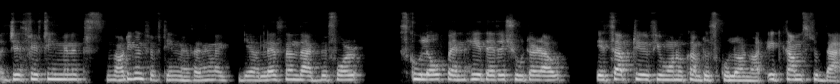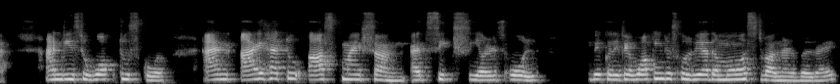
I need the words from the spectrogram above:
uh, just 15 minutes, not even 15 minutes, I think like, yeah, less than that before school opened. Hey, there's a shooter out. It's up to you if you want to come to school or not. It comes to that. And we used to walk to school. And I had to ask my son at six years old, because if you're walking to school, we are the most vulnerable, right?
